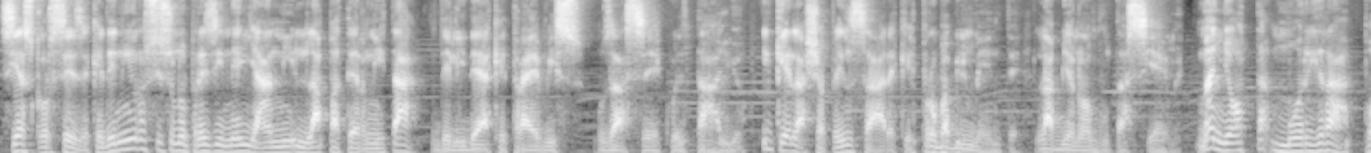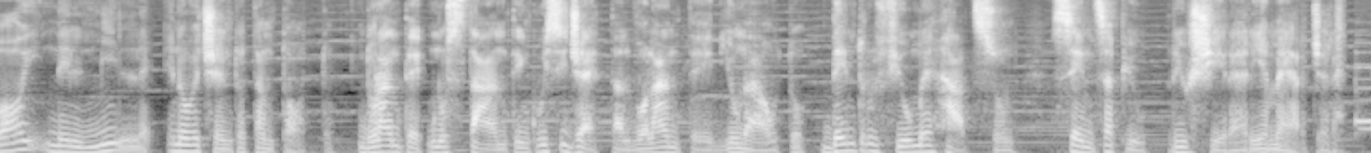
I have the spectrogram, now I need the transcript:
Sia Scorsese che De Niro si sono presi negli anni la paternità dell'idea che Travis usasse quel taglio, il che lascia pensare che probabilmente l'abbiano avuta assieme. Magnotta morirà poi nel 1988, durante uno stunt in cui si getta al volante di un'auto dentro il fiume Hudson, senza più riuscire a riemergere.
